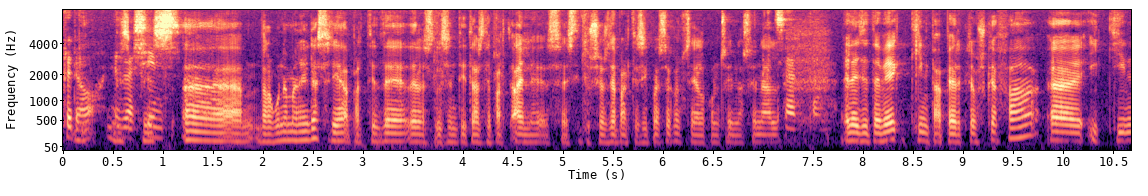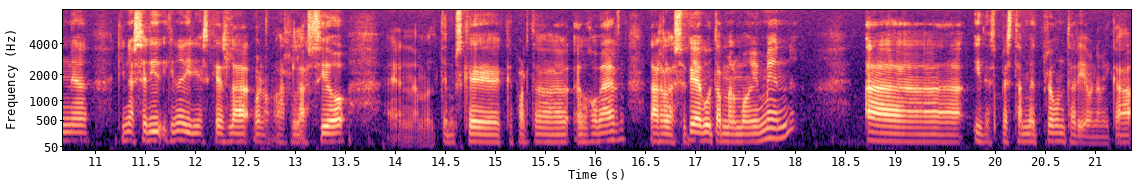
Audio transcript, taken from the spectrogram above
Però és així. Eh, D'alguna manera seria a partir de, de les, les entitats de part... ai, les institucions de participació, com seria el Consell Nacional Exacte. LGTB, quin paper creus que fa eh, i quina, quina, seria, quina diries que és la, bueno, la relació, en, amb el temps que, que porta el govern, la relació que hi ha hagut amb el moviment eh, i després també et preguntaria una mica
